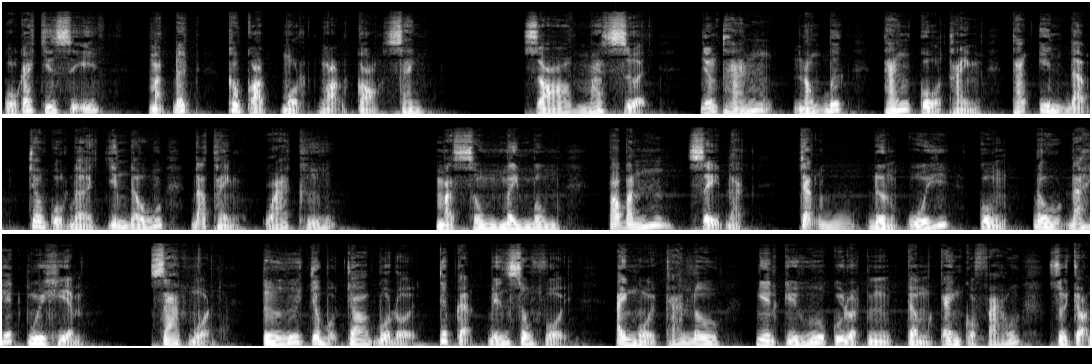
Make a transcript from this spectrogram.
của các chiến sĩ. Mặt đất không còn một ngọn cỏ xanh. Gió mát rượi, những tháng nóng bức, tháng cổ thành, tháng in đậm trong cuộc đời chiến đấu đã thành quá khứ. Mặt sông mênh mông, pháo bắn dày đặc, chặng đường cuối cùng đâu đã hết nguy hiểm. Ra muộn, tứ cho bộ cho bộ đội tiếp cận bến sông vội. Anh ngồi khá lâu, nghiên cứu quy luật cầm canh của pháo, rồi chọn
